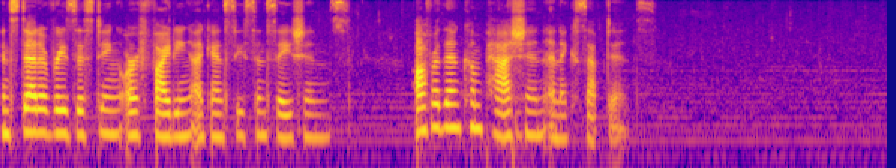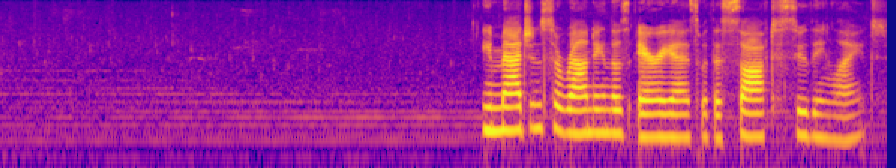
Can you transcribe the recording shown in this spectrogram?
Instead of resisting or fighting against these sensations, offer them compassion and acceptance. Imagine surrounding those areas with a soft, soothing light.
